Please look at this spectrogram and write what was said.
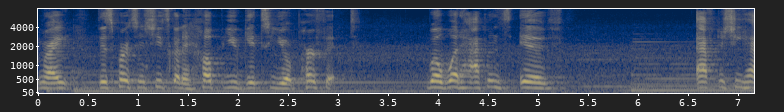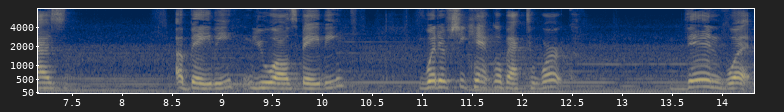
right? This person she's going to help you get to your perfect. Well what happens if after she has a baby you all's baby what if she can't go back to work? Then what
